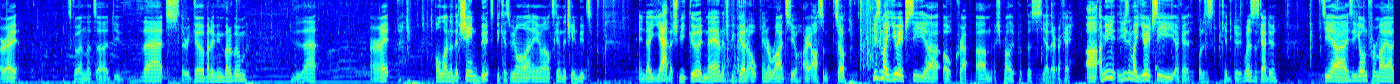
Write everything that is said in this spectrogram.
Alright. Let's go ahead and let's uh, do that. There we go. Bada bing, bada boom. Do that. Alright. Hold on to the chain boots because we don't want anyone else getting the chain boots. And uh, yeah, that should be good, man. That should be good. Oh, and a rod too. All right, awesome. So, using my UHC. Uh, oh crap. Um, I should probably put this. Yeah, there. Okay. Uh, I'm using my UHC. Okay, what is this kid doing? What is this guy doing? Is he uh, is he going for my uh,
